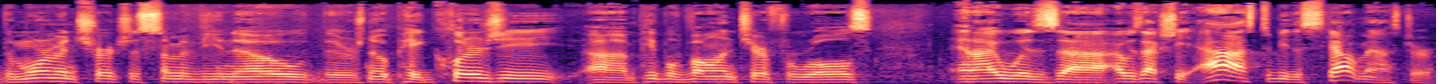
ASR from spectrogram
the Mormon church, as some of you know, there's no paid clergy. Um, people volunteer for roles, and I was uh, I was actually asked to be the scoutmaster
